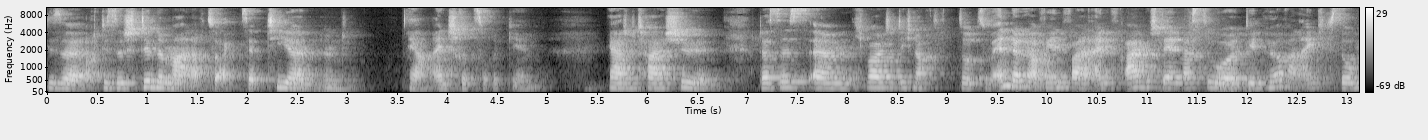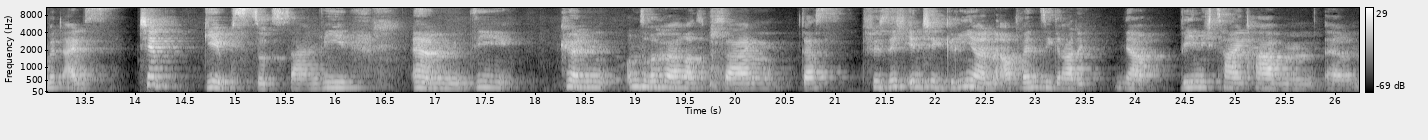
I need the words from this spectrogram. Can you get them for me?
diese, auch diese Stille mal auch zu akzeptieren und ja, einen Schritt zurückgehen. Ja, total schön. Das ist, ähm, ich wollte dich noch so zum Ende auf jeden Fall eine Frage stellen, was du den Hörern eigentlich so mit als Tipp gibst, sozusagen. Wie, ähm, wie können unsere Hörer sozusagen das für sich integrieren, auch wenn sie gerade ja, wenig Zeit haben, ähm,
